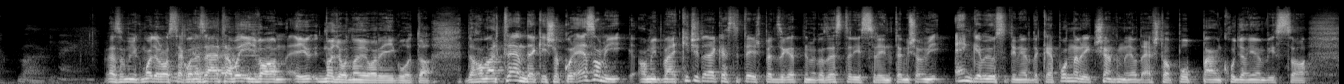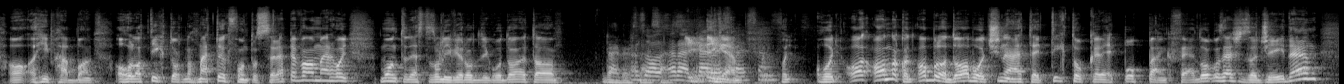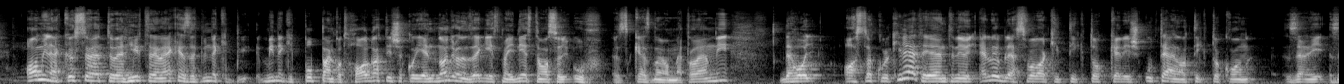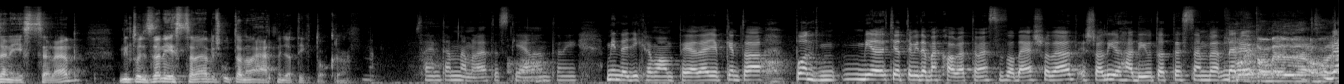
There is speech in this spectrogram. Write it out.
Ez mondjuk Magyarországon ez általában így van nagyon-nagyon régóta. De ha már trendek, és akkor ez, ami, amit már egy kicsit elkezdte te is pedzegetni, meg az Eszter is szerintem, és ami engem őszintén érdekel, pont nemrég csináltam egy adást a poppánk, hogyan jön vissza a, a hip-hopban, ahol a TikToknak már tök fontos szerepe van, mert hogy mondtad ezt az Olivia Rodrigo dalt, a Drivers Az a- a- igen, igen. hogy, hogy annak a, abból a dalból csinált egy TikToker egy poppánk feldolgozás, ez a Jaden, aminek köszönhetően hirtelen elkezdett mindenki, mindenki poppánkot hallgatni, és akkor ilyen nagyon az egész, mert így néztem azt, hogy uff, ez kezd nagyon meta lenni, de hogy azt akkor ki lehet jelenteni, hogy előbb lesz valaki TikToker, és utána TikTokon zené, zenész celeb, mint hogy zenész celeb, és utána átmegy a TikTokra. Szerintem nem lehet ezt kijelenteni. Mindegyikre van példa. Egyébként a, pont mielőtt jöttem ide, meghallgattam ezt az adásodat, és a Lil Hadi jutott eszembe. Mert ő, belőle az De-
